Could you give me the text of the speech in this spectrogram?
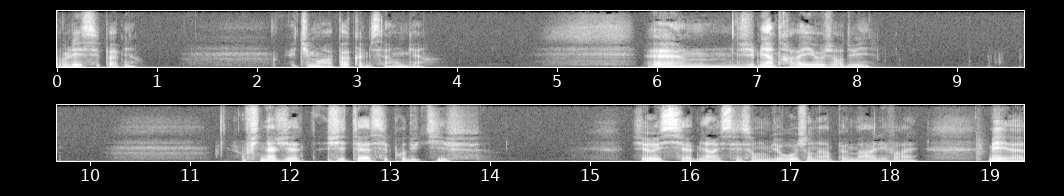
voler, c'est pas bien. Et tu m'auras pas comme ça, mon gars. Euh, j'ai bien travaillé aujourd'hui. Au final, j'étais assez productif. J'ai réussi à bien rester sur mon bureau, j'en ai un peu marre, il est vrai. Mais euh,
